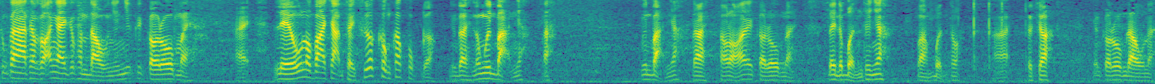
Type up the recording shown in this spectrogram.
Chúng ta theo dõi ngay cái phần đầu những những cái chrome này. Đấy. nếu nó va chạm chảy xước không khắc phục được nhưng đây nó nguyên bản nhá. Đây. nguyên bản nhá. Đây sau đó cái chrome này. Đây nó bẩn thôi nhá. Vàng bẩn thôi. Đấy. được chưa? Những chrome đầu này.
